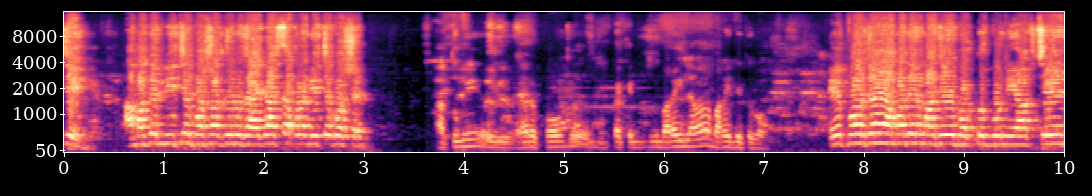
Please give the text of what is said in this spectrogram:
নিচে আমাদের নিচে বসার জন্য জায়গা আছে আপনারা নিচে বসেন। আর তুমি ওই আর কও যে প্যাকেট যদি বাড়াই লাও বাড়াই দিতে কও। এ পর্যায়ে আমাদের মাঝে বক্তব্য নিয়ে আসছেন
